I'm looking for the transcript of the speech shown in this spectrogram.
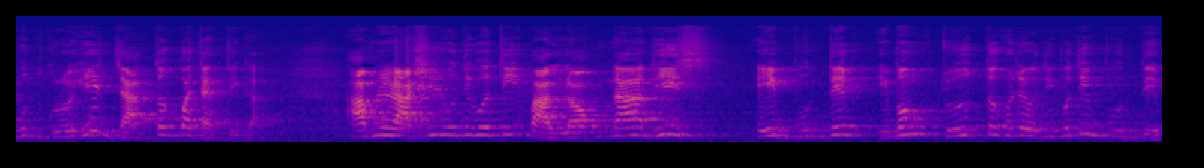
বুধ গ্রহের জাতক বা জাতিকা। আপনার রাশির অধিপতি বা লগ্নাধীশ এই বুধদেব এবং চতুর্থ ঘরের অধিপতি বুধদেব।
